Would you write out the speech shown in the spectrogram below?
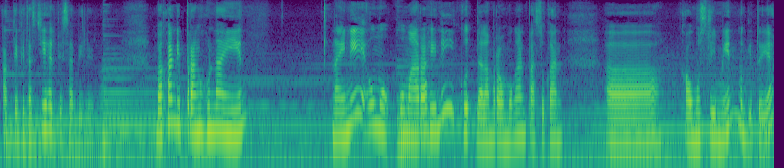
aktivitas jihad fisabilillah. Bahkan di perang Hunain, nah ini Umu, Umarah ini ikut dalam rombongan pasukan uh, kaum muslimin begitu ya.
